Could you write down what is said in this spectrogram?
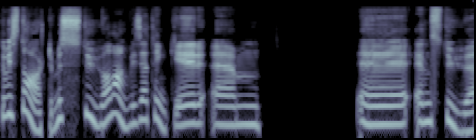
Skal vi starte med stua, da? Hvis jeg tenker eh, en stue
